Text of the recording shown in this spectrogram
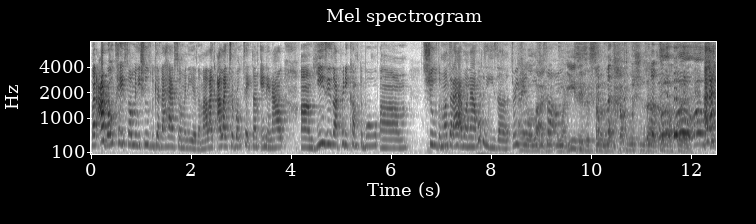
But I rotate so many shoes because I have so many of them. I like I like to rotate them in and out. Um, Yeezys are pretty comfortable. Um, shoes, the ones that I have on now. What are these? Uh, three I ain't or something. Yeezys is some of the most comfortable shoes I've Look. put my foot in.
